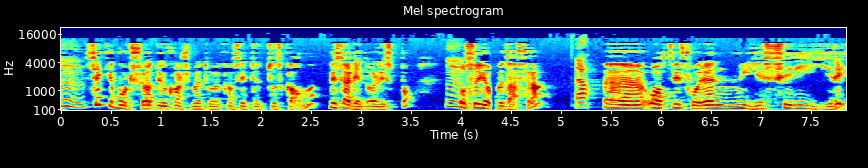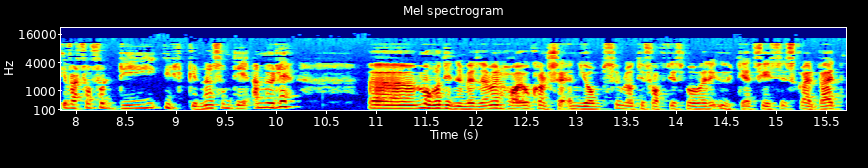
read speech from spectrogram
Mm. Se ikke bort fra at du kanskje om et år kan sitte i Toskana, hvis det er det du har lyst på, mm. og så jobbe derfra. Ja. Uh, og at vi får en mye friere, i hvert fall for de yrkene som det er mulig. Uh, mange av dine medlemmer har jo kanskje en jobb som gjør at de faktisk må være ute i et fysisk arbeid,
